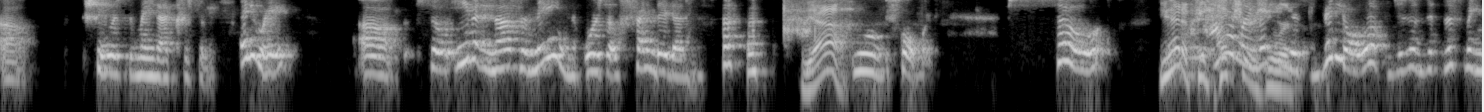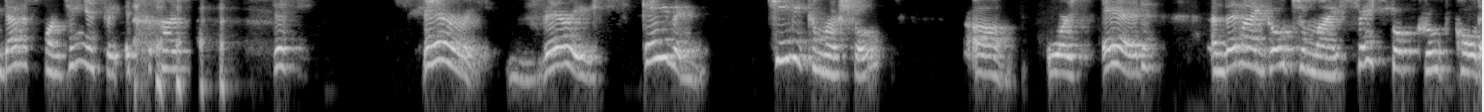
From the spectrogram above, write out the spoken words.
uh, she was the main actress. In anyway, uh, so even Nazanin was offended and yeah moved forward. So You had a few How pictures. am I making were... this video? Look, this is this being done spontaneously. It's because this very, very scathing TV commercial uh, was aired, and then I go to my Facebook group called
